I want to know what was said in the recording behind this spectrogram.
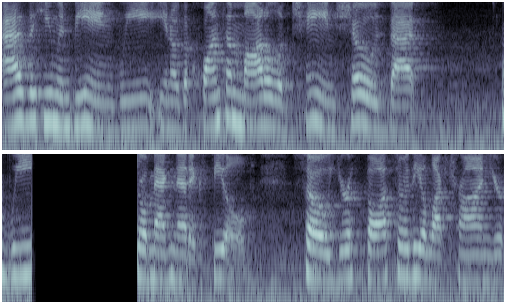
as a human being, we, you know, the quantum model of change shows that we a magnetic field. So your thoughts are the electron, your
